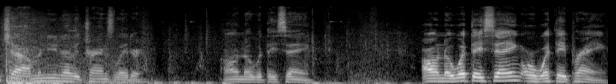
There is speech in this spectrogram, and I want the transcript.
chat, I'm gonna need another translator. I don't know what they saying. I don't know what they saying or what they praying.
